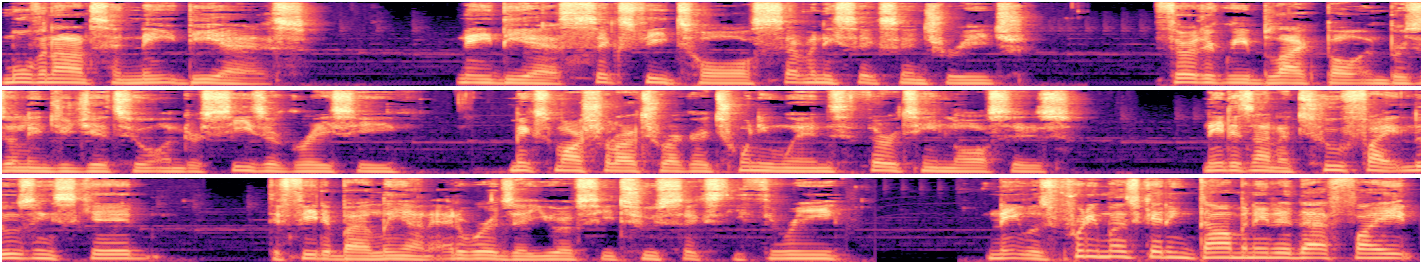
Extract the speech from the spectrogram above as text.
Moving on to Nate Diaz. Nate Diaz, 6 feet tall, 76 inch reach, third degree black belt in Brazilian Jiu Jitsu under Cesar Gracie. Mixed martial arts record 20 wins, 13 losses. Nate is on a two fight losing skid, defeated by Leon Edwards at UFC 263. Nate was pretty much getting dominated that fight.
